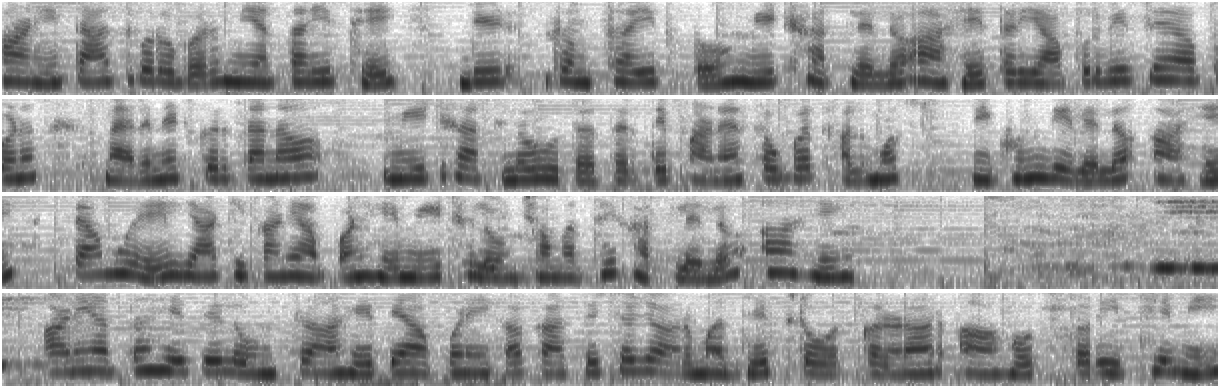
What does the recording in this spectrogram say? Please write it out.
आणि त्याचबरोबर मी आता इथे दीड चमचा इतकं मीठ घातलेलं आहे. तर यापूर्वी जे आपण मॅरिनेट करताना मीठ घातलं होतं तर ते पाण्यासोबत ऑलमोस्ट निघून गेलेलं आहे. त्यामुळे या ठिकाणी आपण हे मीठ लोणच्यामध्ये घातलेलं आहे. आणि आता हे जे लोणचं आहे ते आपण एका काचेच्या जारमध्ये स्टोअर करणार आहोत. तर इथे मी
